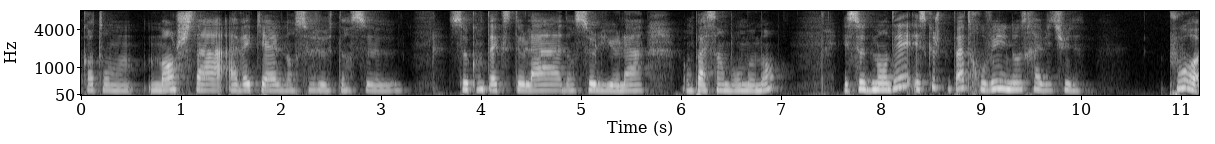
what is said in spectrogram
quand on mange ça avec elle dans ce, dans ce, ce contexte-là, dans ce lieu-là, on passe un bon moment. Et se demander est-ce que je peux pas trouver une autre habitude pour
